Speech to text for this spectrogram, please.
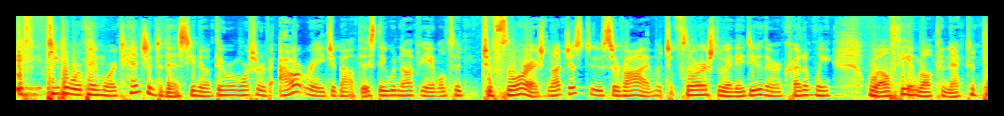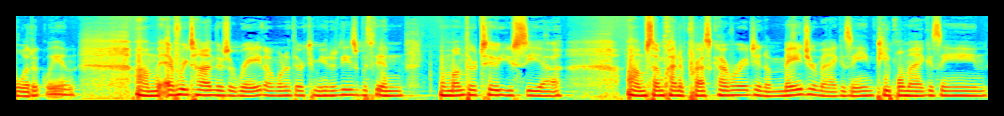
if people were paying more attention to this, you know, if they were more sort of outraged about this, they would not be able to, to flourish, not just to survive, but to flourish the way they do. They're incredibly wealthy and well connected politically. And um, every time there's a raid on one of their communities, within a month or two, you see a, um, some kind of press coverage in a major magazine, People magazine,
